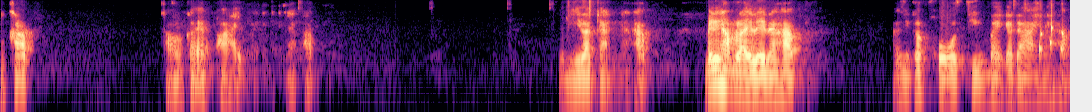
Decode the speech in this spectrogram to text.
นะครับเขาก็ apply ไปนะครับตัวนี้ละกันนะครับ ไม่ได้ทำอะไรเลยนะครับอันนี้ก็โค้ดทิ้งไปก็ได้นะครับ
